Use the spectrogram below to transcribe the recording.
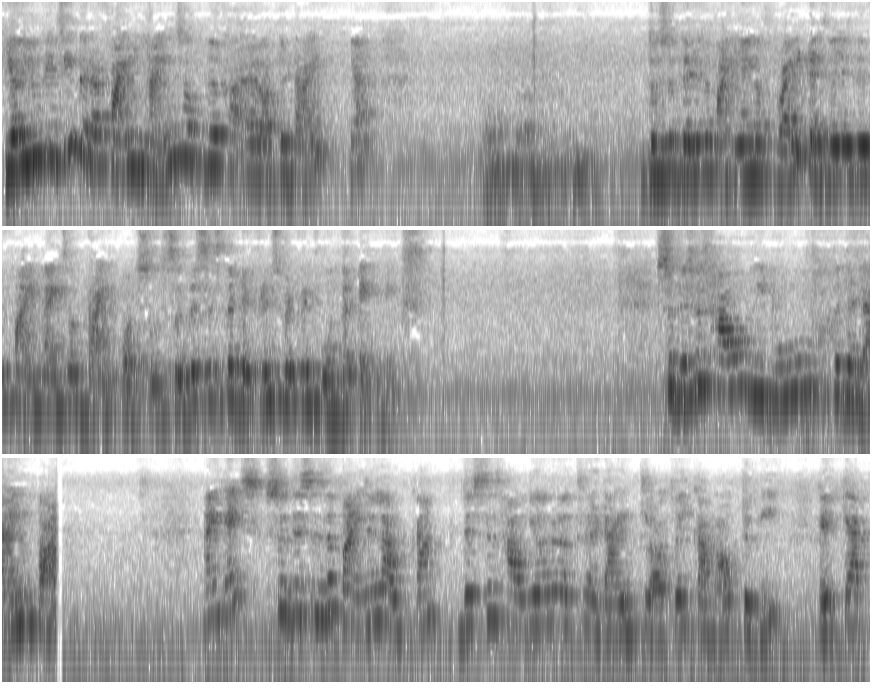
Here you can see there are fine lines of the uh, of the dye. Yeah. So there is a fine line of white as well as there is fine lines of dye also. So this is the difference between both the techniques. So this is how we do the dyeing part. Hi guys, so this is the final outcome. This is how your uh, dyed cloth will come out to be. It kept,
